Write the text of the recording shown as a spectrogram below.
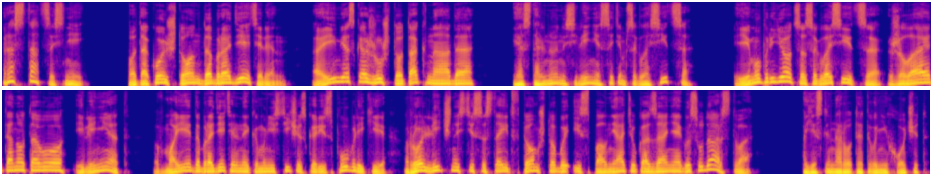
расстаться с ней по такой, что он добродетелен, а им я скажу, что так надо, и остальное население с этим согласится? Ему придется согласиться, желает оно того или нет. В моей добродетельной коммунистической республике роль личности состоит в том, чтобы исполнять указания государства. А если народ этого не хочет?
